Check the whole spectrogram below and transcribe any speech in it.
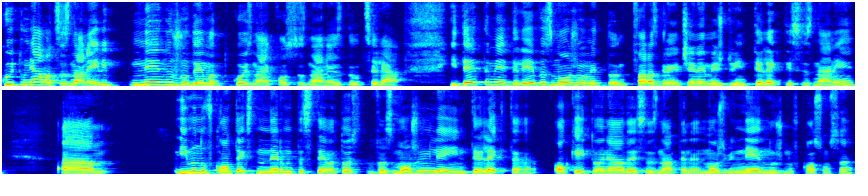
които нямат съзнание или не е нужно да имат кой знае какво съзнание, за да оцеляват. Идеята ми е дали е възможно не, това разграничение между интелект и съзнание, а, именно в контекст на нервната система. Тоест, възможен ли е интелекта, окей, той няма да е съзнателен, може би не е нужно в космоса,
